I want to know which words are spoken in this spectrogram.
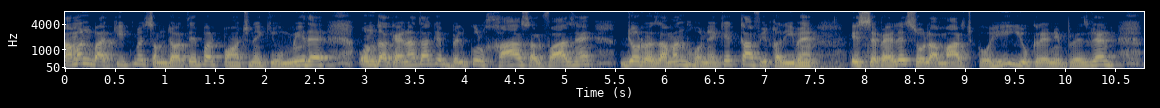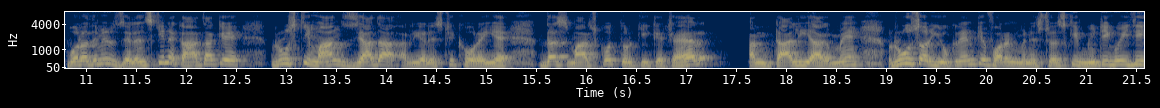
अमन बातचीत में समझौते पर पहुँचने की उम्मीद उम्मीद है। उनका कहना था कि बिल्कुल ख़ास अल्फाज हैं जो रजामंद होने के काफ़ी करीब हैं। इससे पहले 16 मार्च को ही यूक्रेनी प्रेसिडेंट वोलोदिमिर जेलेंस्की ने कहा था कि रूस की मांग ज़्यादा रियलिस्टिक हो रही है। 10 मार्च को तुर्की के शहर अंटालिया में रूस और यूक्रेन के फॉरेन मिनिस्टर्स की मीटिंग हुई थी,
